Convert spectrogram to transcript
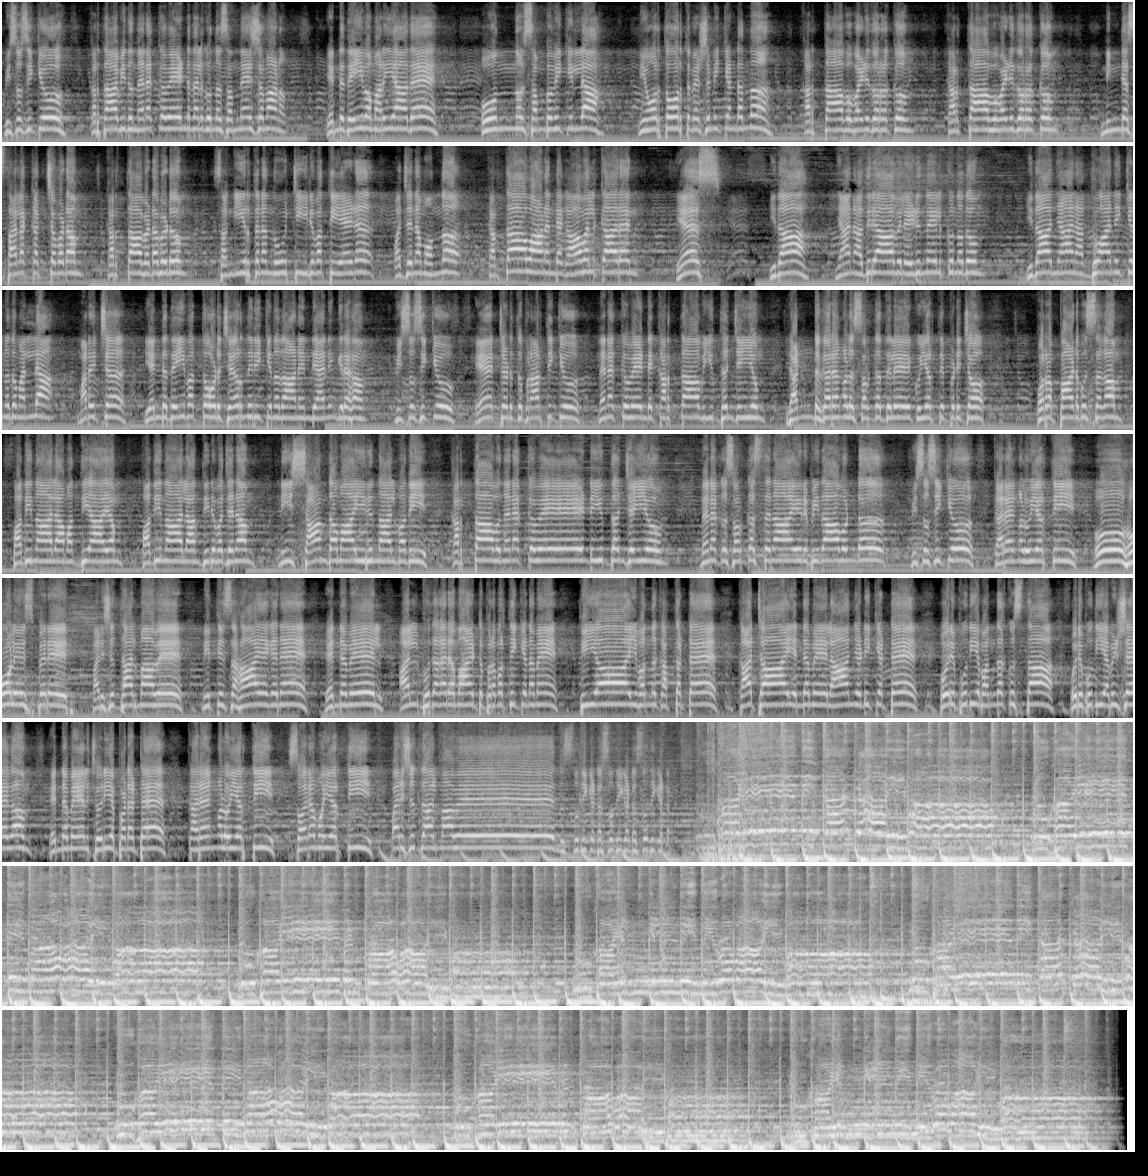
വിശ്വസിക്കൂ കർത്താവ് ഇത് നിനക്ക് വേണ്ടി നൽകുന്ന സന്ദേശമാണ്. എന്റെ ദൈവം അറിയാതെ ഒന്നും സംഭവിക്കില്ല. നീ ഓർത്തോർത്ത് വിഷമിക്കണ്ടെന്ന് കർത്താവ് വഴി തുറക്കും. കർത്താവ് വഴി തുറക്കും. നിന്റെ സ്ഥല കച്ചവടം കർത്താവ് ഇടപെടും. സങ്കീർത്തനം നൂറ്റി ഇരുപത്തിയേഴ് വചനം ഒന്ന്. കർത്താവാണ് എന്റെ കാവൽക്കാരൻ. യെസ് ഇതാ ഞാൻ അതിരാവിലെ എഴുന്നേൽക്കുന്നതും ഇതാ ഞാൻ അധ്വാനിക്കുന്നതുമല്ല മറിച്ച് എന്റെ ദൈവത്തോട് ചേർന്നിരിക്കുന്നതാണ് എന്റെ അനുഗ്രഹം. വിശ്വസിക്കൂ ഏറ്റെടുത്ത് പ്രാർത്ഥിക്കൂ. നിനക്ക് വേണ്ടി കർത്താവ് യുദ്ധം ചെയ്യും. രണ്ട് കരങ്ങൾ സ്വർഗത്തിലേക്ക് ഉയർത്തിപ്പിടിച്ചോ. പുറപ്പാട് പുസ്തകം പതിനാലാം അധ്യായം പതിനാലാം തിരുവചനം. നീ ശാന്തമായിരുന്നാൽ മതി. കർത്താവ് നിനക്ക് വേണ്ടി യുദ്ധം ചെയ്യും. നിനക്ക് സ്വർഗസ്ഥനായ ഒരു പിതാവുണ്ട്. വിശ്വസിക്കൂ കരങ്ങൾ ഉയർത്തി ഓ ഹോളി സ്പിരിറ്റ് പരിശുദ്ധാത്മാവേ നിത്യസഹായകനെ എന്റെ മേൽ അത്ഭുതകരമായിട്ട് പ്രവർത്തിക്കണമേ. തീയായി വന്ന് കത്തട്ടെ കാറ്റായി എന്റെ മേൽ ആഞ്ഞടിക്കട്ടെ. ഒരു പുതിയ ബന്ധക്കുസ്ത ഒരു പുതിയ അഭിഷേകം എന്റെ മേൽ ചൊരിയപ്പെടട്ടെ. കരങ്ങൾ ഉയർത്തി സ്വരമുയർത്തി പരിശുദ്ധാത്മാവേ സ്തുതിക്കട്ടെ സ്തുതിക്കട്ടെ സ്തുതിക്കട്ടെ. കാറ്റായി വാ രുഹയേ Allah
